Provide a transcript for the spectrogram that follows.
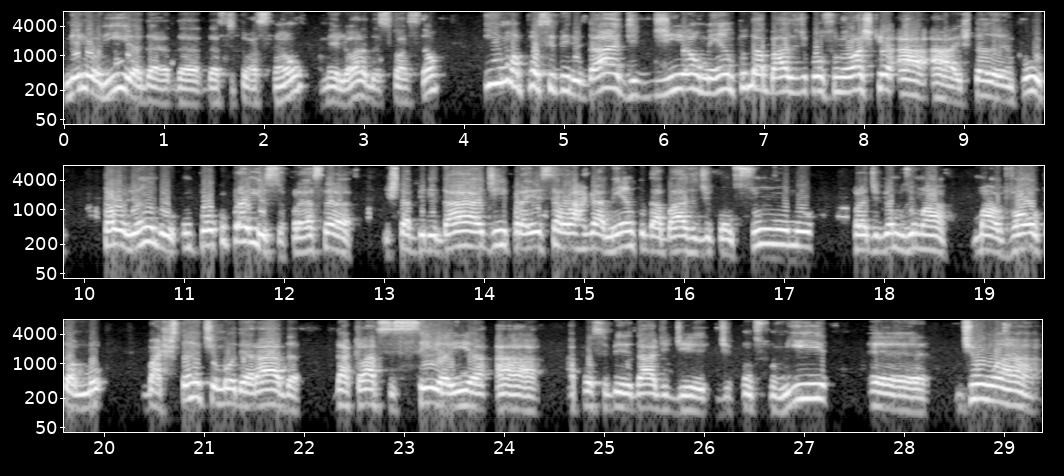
melhoria da, da, da situação, melhora da situação, e uma possibilidade de aumento da base de consumo. Eu acho que a, a Standard Poor's está olhando um pouco para isso, para essa estabilidade, para esse alargamento da base de consumo, para, digamos, uma, uma volta mo bastante moderada da classe C aí a, a, a possibilidade de, de consumir, é, de uma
